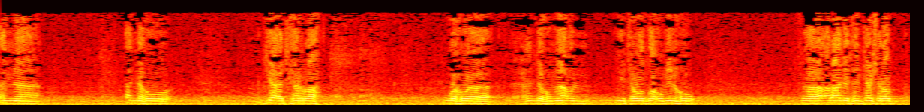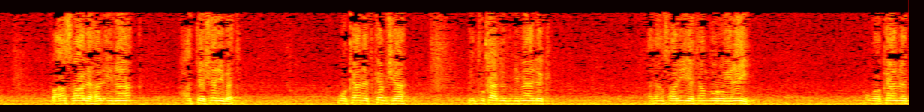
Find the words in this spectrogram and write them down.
ان أنه جاءت هرة وهو عنده ماء يتوضأ منه فأرادت أن تشرب فأصغى لها الإناء حتى شربت. وكانت كبشة بنت كعب بن مالك الأنصارية تنظر إليه وكانت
